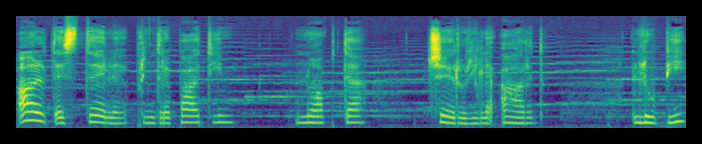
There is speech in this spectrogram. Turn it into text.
alte stele printre patimi, noaptea cerurile ard. Lupii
